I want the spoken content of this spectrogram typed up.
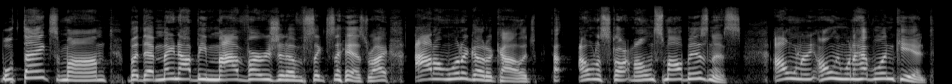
Well, thanks, mom, but that may not be my version of success, right? I don't want to go to college. I, I want to start my own small business. I want to only want to have one kid.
